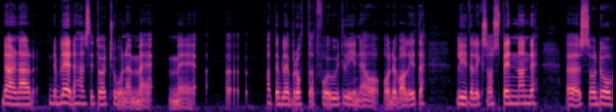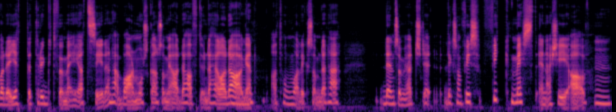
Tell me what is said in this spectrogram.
där när det blev den här situationen med, med att det blev brott att få ut Line och, och det var lite, lite liksom spännande. Äh, Så då var det jättetryggt för mig att se den här barnmorskan som jag hade haft under hela dagen. Att hon var liksom den här, den som jag liksom fick, fick mest energi av. Mm.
